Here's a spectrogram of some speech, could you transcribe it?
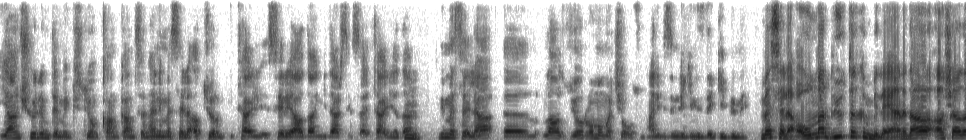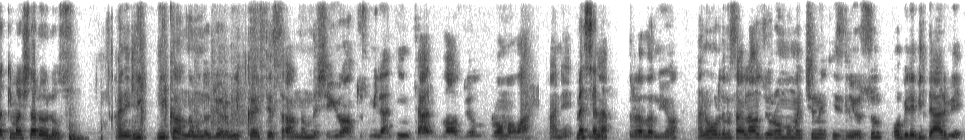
yani şöyle mi demek istiyorsun kankam sen? Hani mesela atıyorum İtalya Serie A'dan mesela İtalya'da Hı. bir mesela e, Lazio Roma maçı olsun. Hani bizim ligimizde gibi mi? Mesela onlar büyük takım bile yani daha aşağıdaki maçlar öyle olsun. Hani lig, lig anlamında diyorum. Lig kalitesi anlamında. İşte Juventus, Milan, Inter, Lazio, Roma var. Hani Mesela. sıralanıyor. Hani orada mesela Lazio Roma maçını izliyorsun. O bile bir derbi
